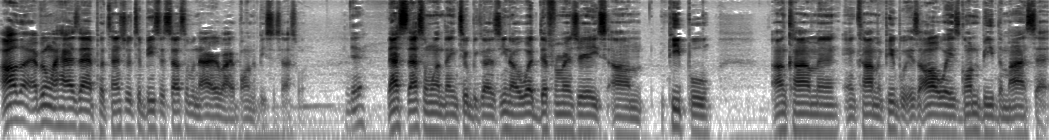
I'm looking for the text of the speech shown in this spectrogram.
although everyone has that potential to be successful, not everybody born to be successful. Yeah. That's that's the one thing too, because you know what differentiates um people, uncommon and common people is always going to be the mindset.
